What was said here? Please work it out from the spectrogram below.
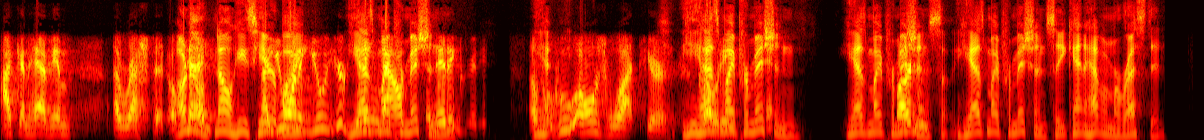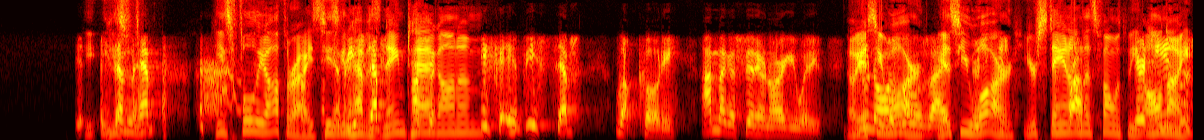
I can have him arrested. Okay? Oh, no, no, he's Now, here you by- wanna- you, you're he has my permission. The nitty gritty of who owns what here. He has my permission. He has my permission. Pardon? So he has my permission. So you can't have him arrested. He he's- doesn't have. He's fully authorized. He's going to he have his name tag on him. If he steps, look, Cody, I'm not going to sit here and argue with you. Oh, you yes, know you well are. Yes, you are. You're staying on this phone with me all night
